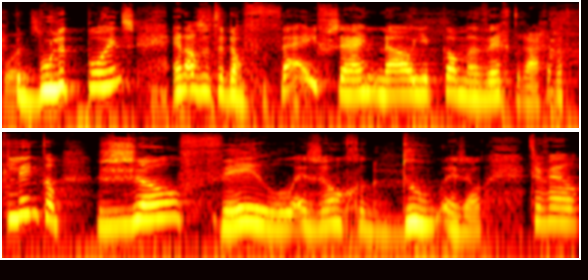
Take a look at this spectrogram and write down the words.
Bullet de bullet points. En als het er dan vijf zijn, nou, je kan me wegdragen. Dat klinkt dan zoveel en zo'n gedoe en zo. Terwijl.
